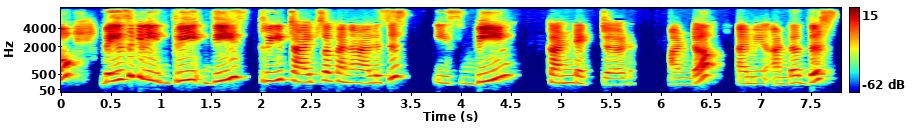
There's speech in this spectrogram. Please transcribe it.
So basically three these three types of analysis is being conducted under i mean under this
